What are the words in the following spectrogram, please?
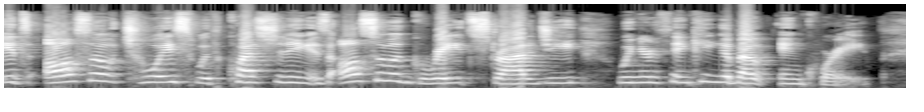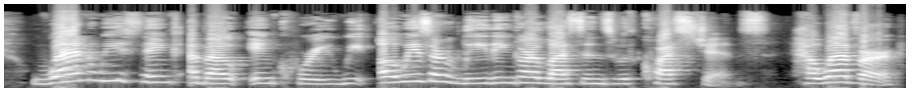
It's also choice with questioning is also a great strategy when you're thinking about inquiry. When we think about inquiry, we always are leading our lessons with questions. However,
